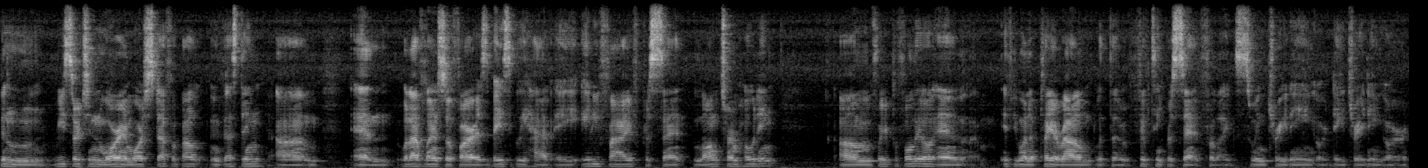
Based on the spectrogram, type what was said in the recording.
been researching more and more stuff about investing. Um, and what I've learned so far is basically have a 85% long-term holding um, for your portfolio, and if you want to play around with the 15% for like swing trading or day trading or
